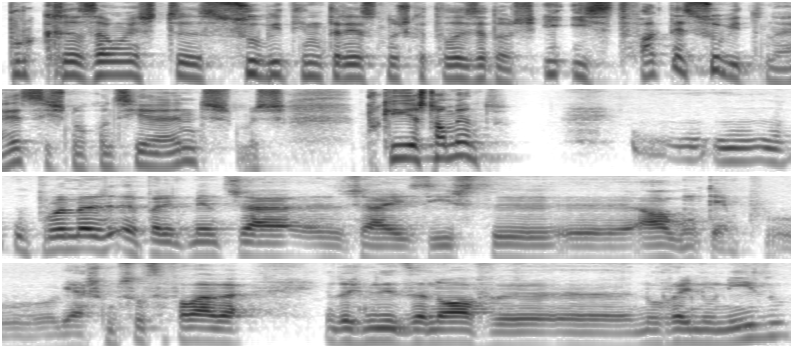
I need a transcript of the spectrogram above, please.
por que razão este súbito interesse nos catalisadores? E isso de facto é súbito, não é? Se isto não acontecia antes, mas porquê este aumento? O, o, o problema aparentemente já, já existe uh, há algum tempo. Aliás, começou-se a falar em 2019 uh, eh, no Reino Unido,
